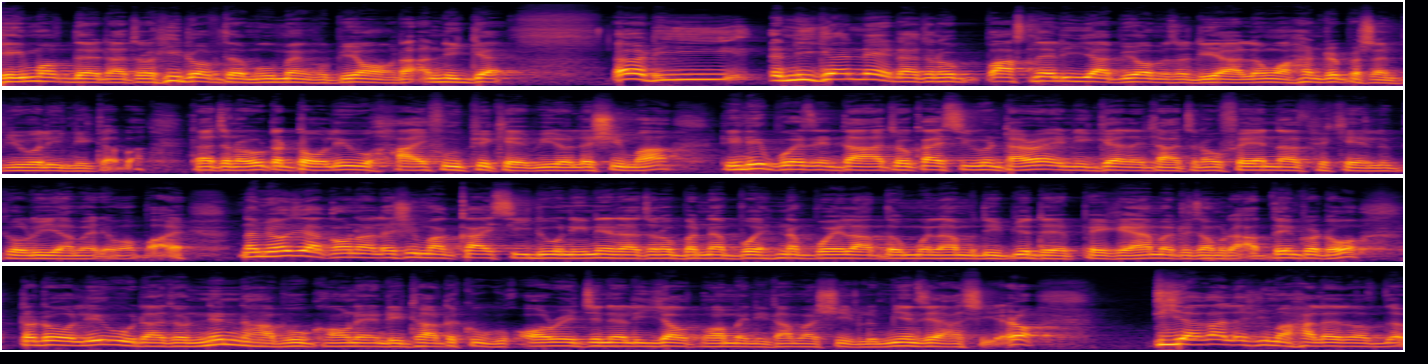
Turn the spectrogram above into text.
game of the ဒါကျွန်တော် hit of the moment ကိုပြောအောင်ဒါအနီက အဲ့တော့ဒီအနီကတ်နဲ့ဒါကျွန်တော် personally ရပြောရမယ်ဆိုဒီကလုံးဝ100% purely အနီကတ်ပါဒါကျွန်တော်တို့တော်တော်လေးကို high food ဖြစ်ခဲ့ပြီးတော့လက်ရှိမှာဒီနေ့ပွဲစဉ်ဒါကျွန်တော် Kai Siron direct အနီကတ်လည်းဒါကျွန်တော် fair enough ဖြစ်ခဲ့လို့ပြောလို့ရမယ်တယ်မှာပါတယ်နှမျောစရာကောင်းတာလက်ရှိမှာ Kai Sido အနေနဲ့ဒါကျွန်တော်ဘယ်နှပွဲနှစ်ပွဲလားသုံးပွဲလားမသိပြစ်တယ်ပေခံရမယ်တို့ကြောင့်မလို့အသင်းအတွက်တော့တော်တော်လေးကိုဒါကျွန်တော်နစ်နာဖို့ကောင်းတဲ့အနေအထားတစ်ခုကို originally ရောက်သွားမယ့်အနေအထားမှာရှိတယ်လို့မြင်စရာရှိတယ်အဲ့တော့ ဒီဟာကလက်ရှိမှာ highlight of the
